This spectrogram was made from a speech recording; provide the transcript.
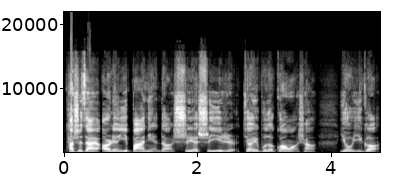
它是在二零一八年的十月十一日，教育部的官网上有一个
